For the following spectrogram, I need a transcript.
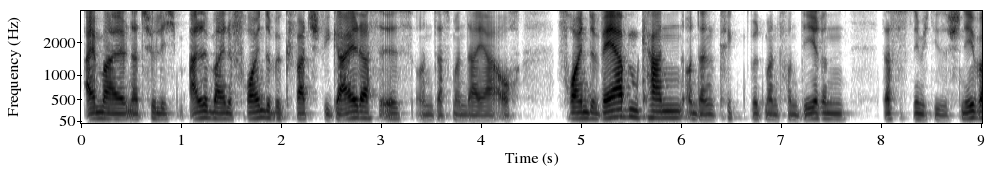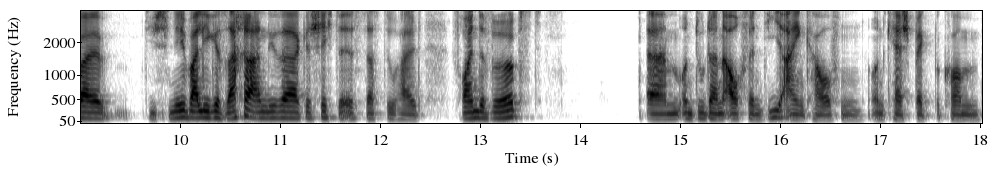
Einmal natürlich alle meine Freunde bequatscht, wie geil das ist und dass man da ja auch Freunde werben kann und dann kriegt, wird man von deren, das ist nämlich diese Schneeball, die schneeballige Sache an dieser Geschichte ist, dass du halt Freunde wirbst ähm, und du dann auch, wenn die einkaufen und Cashback bekommen,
